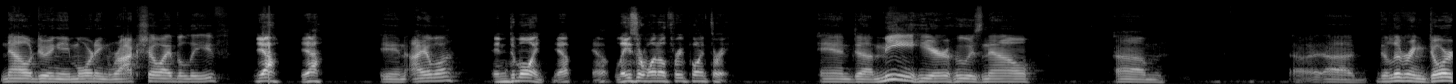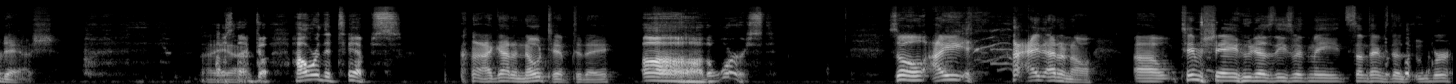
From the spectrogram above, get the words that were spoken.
now doing a morning rock show, I believe, Yeah, yeah. in Iowa. In Des Moines. Yep. Yep. Lazer 103.3. and uh, me here, who is now um, uh, uh, delivering DoorDash. I, uh? How are the tips? I got a no tip today, Oh, the worst. so I, I, I don't know. Uh, Tim Shea, who does these with me, sometimes does Uber,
